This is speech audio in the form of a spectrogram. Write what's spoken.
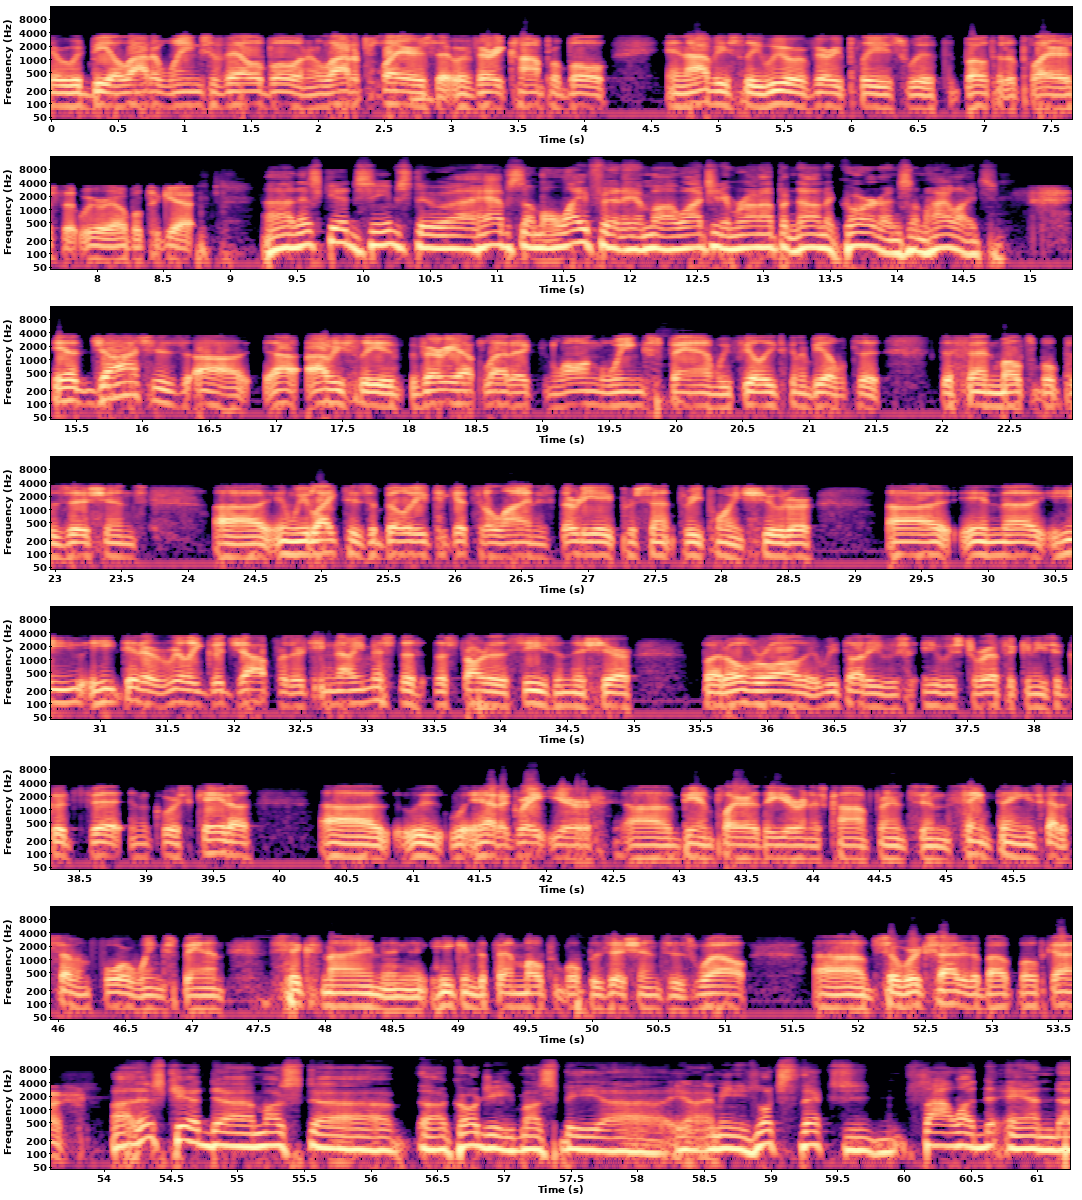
there would be a lot of wings available and a lot of players that were very comparable. And obviously, we were very pleased with both of the players that we were able to get. Uh, this kid seems to uh, have some life in him. Uh, watching him run up and down the court on some highlights. Yeah, Josh is uh, obviously very athletic, long wingspan. We feel he's going to be able to defend multiple positions. Uh, and we liked his ability to get to the line. He's 38% three point shooter. Uh, and uh, he he did a really good job for their team. Now he missed the, the start of the season this year, but overall we thought he was he was terrific and he's a good fit. And of course, Keita uh, was, had a great year uh, being player of the year in his conference. And same thing, he's got a seven four wingspan, six nine, and he can defend multiple positions as well. Uh, so we're excited about both guys. Uh, this kid uh, must uh, uh, Koji must be. Uh, you know, I mean, he looks thick, solid, and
